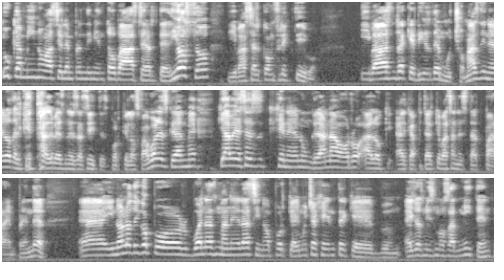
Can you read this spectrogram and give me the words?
tu camino hacia el emprendimiento va a ser tedioso y va a ser conflictivo y vas a requerir de mucho más dinero del que tal vez necesites, porque los favores, créanme, que a veces generan un gran ahorro a lo al capital que vas a necesitar para emprender. Eh, y no lo digo por buenas maneras, sino porque hay mucha gente que um, ellos mismos admiten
